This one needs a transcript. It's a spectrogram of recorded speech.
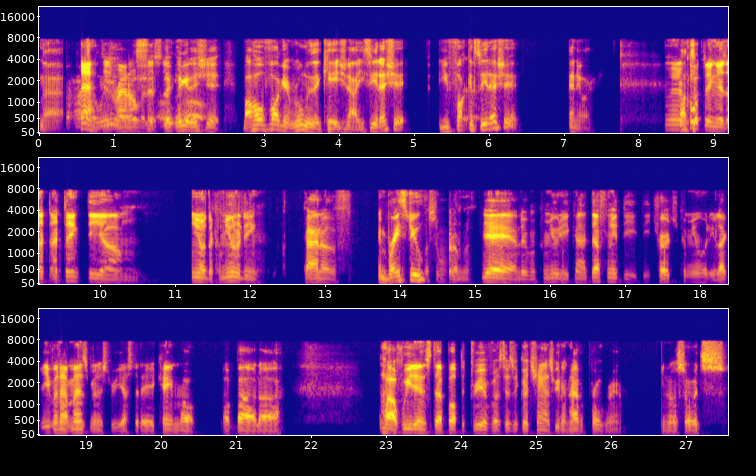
Nah. behind Yeah, the just ran over this. Look, look at this shit. My whole fucking room is a cage now. You see that shit? You fucking see that shit? Anyway. Yeah, the cool to- thing is, I, I think the um, you know, the community kind of Embraced you? what's the word I'm yeah, the community kind of definitely the the church community. Like even at men's ministry yesterday, it came up about uh how if we didn't step up, the three of us, there's a good chance we don't have a program. You know, so it's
